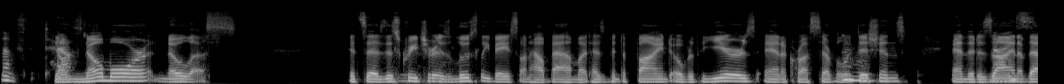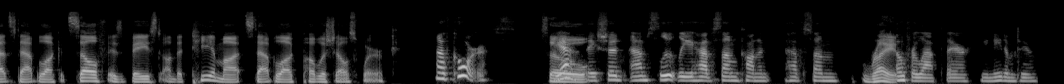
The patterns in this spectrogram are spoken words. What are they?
That's fantastic. no more, no less. It says this creature is Mhm. loosely based on how Bahamut has been defined over the years and across several Mhm. editions. And the design Nice. of that stat block itself is based on the Tiamat stat block published elsewhere. Of course. So, yeah, they should absolutely have some kind con have some right. overlap there. You need them to.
